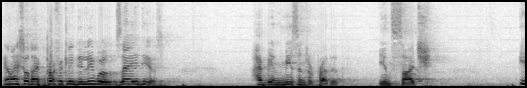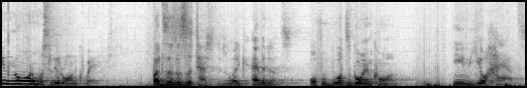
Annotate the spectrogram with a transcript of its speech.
and I thought I perfectly deliver the ideas, have been misinterpreted in such enormously wrong way. But this is a test, like evidence of what's going on in your heads.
